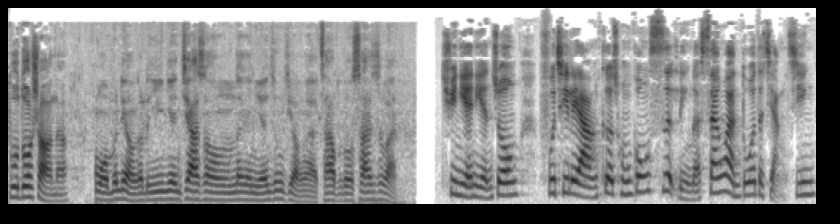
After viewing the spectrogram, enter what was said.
多多少呢？我们两个人一年加上那个年终奖啊，差不多三十万。去年年中，夫妻俩各从公司领了三万多的奖金。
